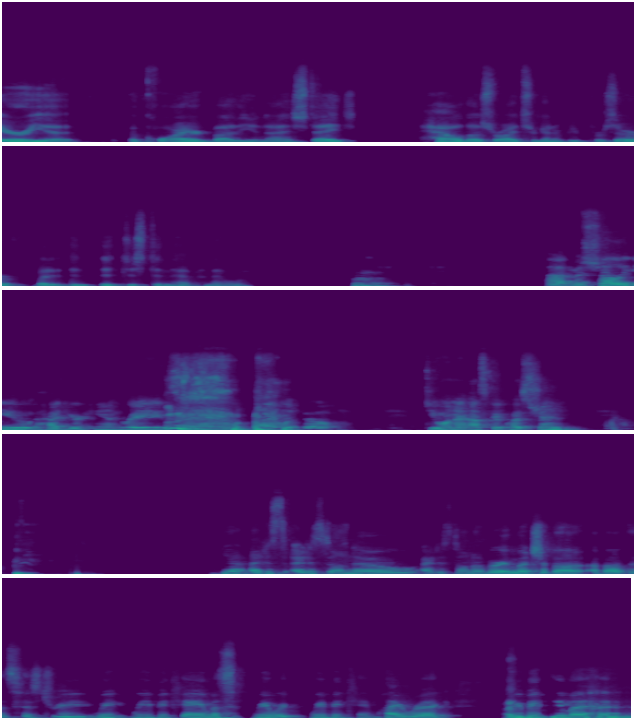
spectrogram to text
area acquired by the United States, how those rights are going to be preserved. But it, it just didn't happen that way. Hmm. Uh, Michelle, you had your hand raised a while ago. Do you want to ask a question? Yeah, I just I just don't know I just don't know very much about about this history. We we became a we were we became hi Rick. We became a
